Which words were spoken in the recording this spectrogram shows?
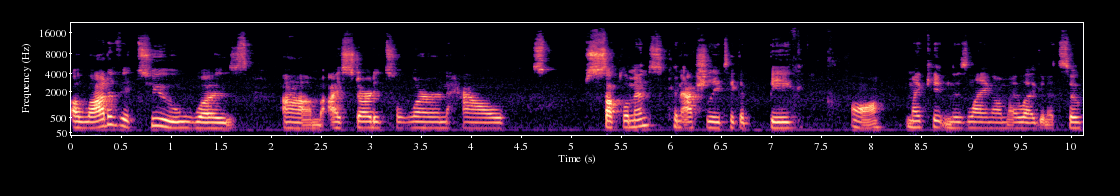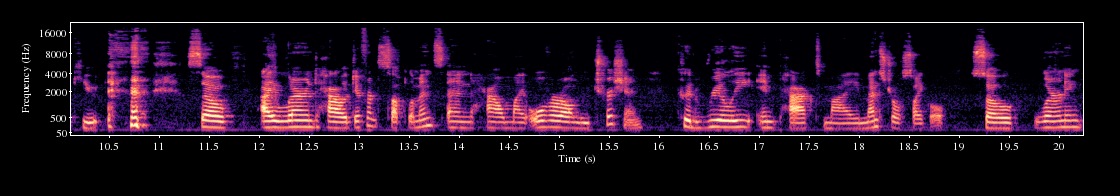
a lot of it too was um, I started to learn how s- supplements can actually take a big. Aw, my kitten is laying on my leg and it's so cute. so I learned how different supplements and how my overall nutrition could really impact my menstrual cycle. So, learning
